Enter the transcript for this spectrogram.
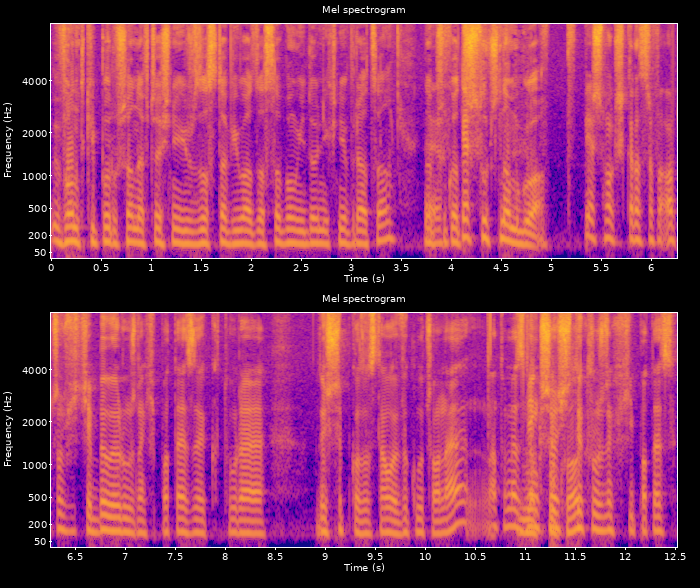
wątki poruszane wcześniej już zostawiła za sobą i do nich nie wraca? Na E, przykład pierwsz- sztuczna mgła. W pierwszym okresie katastrofy oczywiście były różne hipotezy, które dość szybko zostały wykluczone, natomiast Na większość przykład? tych różnych hipotez,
